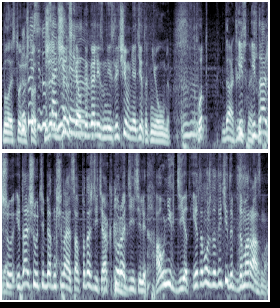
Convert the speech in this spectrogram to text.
была история, Ну, то что есть идут же- советы, женский э, алкоголизм неизлечим, у меня дед от нее умер. Вот Да, и, отличная и шутка, дальше, да. и дальше у тебя начинается, а подождите, а кто родители? А у них дед. И это может дойти до, до маразма.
